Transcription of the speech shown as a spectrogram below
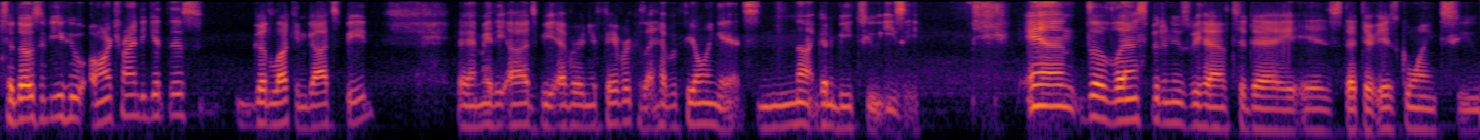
to those of you who are trying to get this, good luck and Godspeed. And may the odds be ever in your favor because I have a feeling it's not going to be too easy. And the last bit of news we have today is that there is going to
